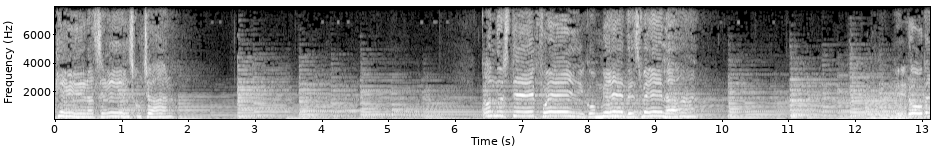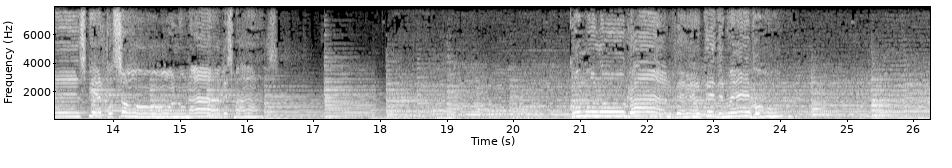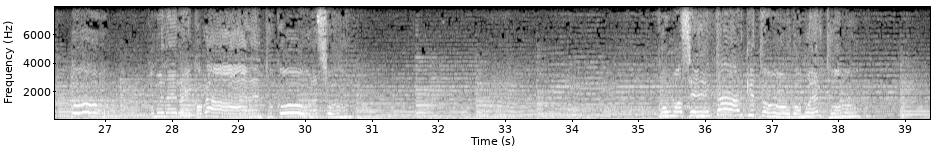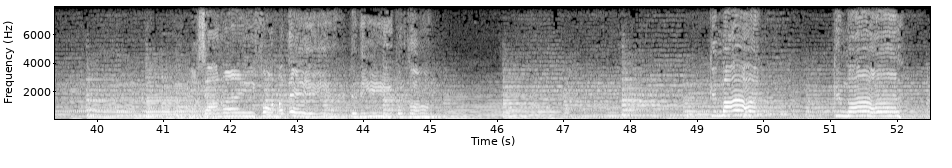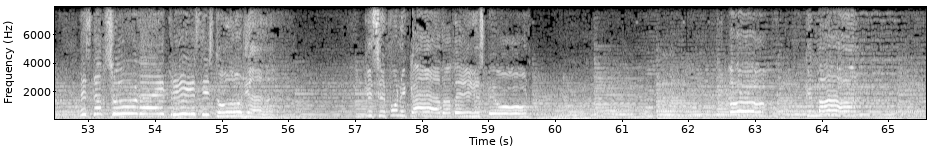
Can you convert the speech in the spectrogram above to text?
Quieras escuchar? Cuando este fuego me desvela, pero despierto solo una vez más. ¿Cómo lograr verte de nuevo? ¿Cómo he de recobrar en tu corazón? ¿Cómo aceptar que todo ha muerto? Y ya no hay forma de pedir perdón. Qué mal qué mal esta absurda y triste historia que se pone cada vez peor. Oh, qué mal,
